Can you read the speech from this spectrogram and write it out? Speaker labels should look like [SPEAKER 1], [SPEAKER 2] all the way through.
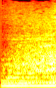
[SPEAKER 1] you.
